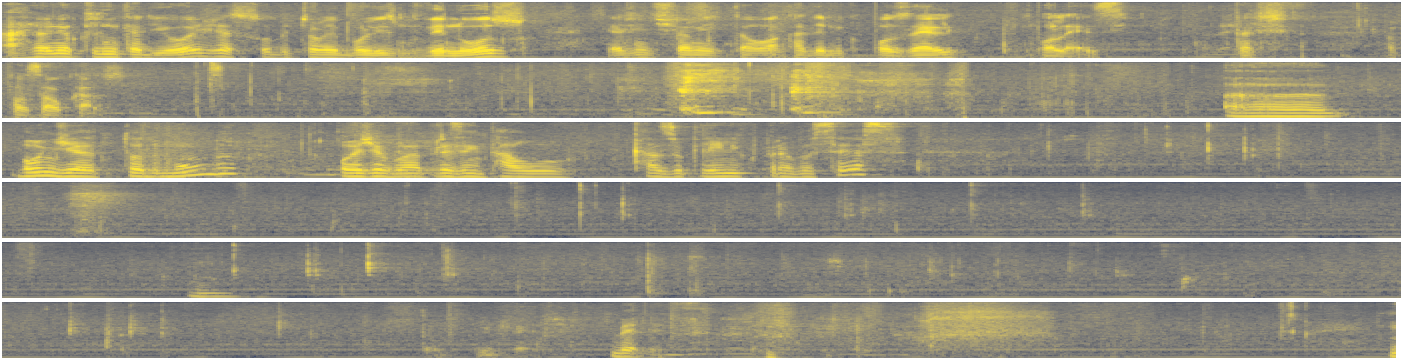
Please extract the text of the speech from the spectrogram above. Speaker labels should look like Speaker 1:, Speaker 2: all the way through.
Speaker 1: A reunião clínica de hoje é sobre tromboembolismo venoso e a gente chama então o acadêmico Pozelli Polese para passar o caso.
Speaker 2: Uh, bom dia a todo mundo. Hoje eu vou apresentar o caso clínico para vocês.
